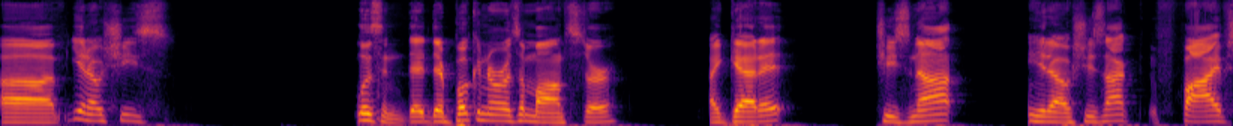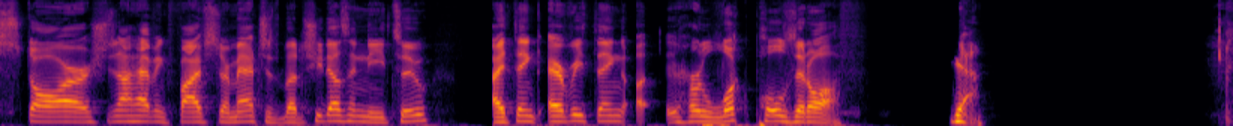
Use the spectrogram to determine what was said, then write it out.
Uh, you know, she's listen. They're, they're booking her as a monster. I get it. She's not. You know, she's not five star. She's not having five star matches, but she doesn't need to. I think everything. Uh, her look pulls it off. Yeah. You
